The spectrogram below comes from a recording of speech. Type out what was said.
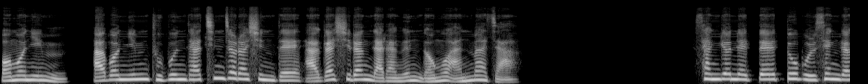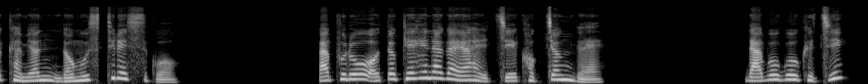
어머님, 아버님 두 분 다 친절하신데 아가씨랑 나랑은 너무 안 맞아. 상견례 때 또 볼 생각하면 너무 스트레스고. 앞으로 어떻게 해나가야 할지 걱정돼. 나보고 그치?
